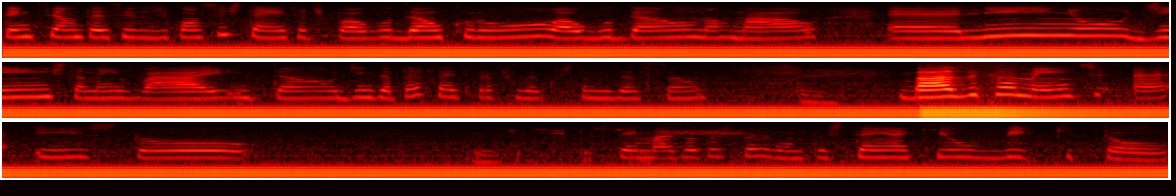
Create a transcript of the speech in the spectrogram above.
Tem que ser um tecido de consistência, tipo algodão cru, algodão normal. É, linho, jeans também vai. Então, jeans é perfeito para fazer customização. Basicamente é isto. Tem mais outras perguntas. Tem aqui o Victor.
